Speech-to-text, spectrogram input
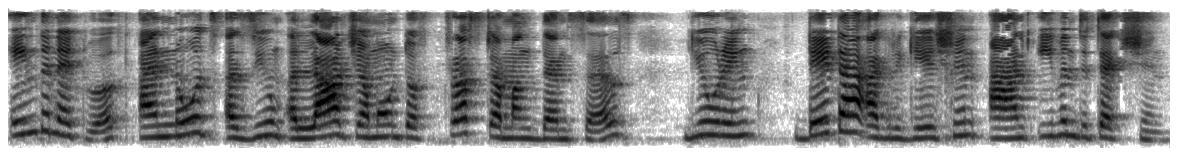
in the network and nodes assume a large amount of trust among themselves during data aggregation and event detection.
